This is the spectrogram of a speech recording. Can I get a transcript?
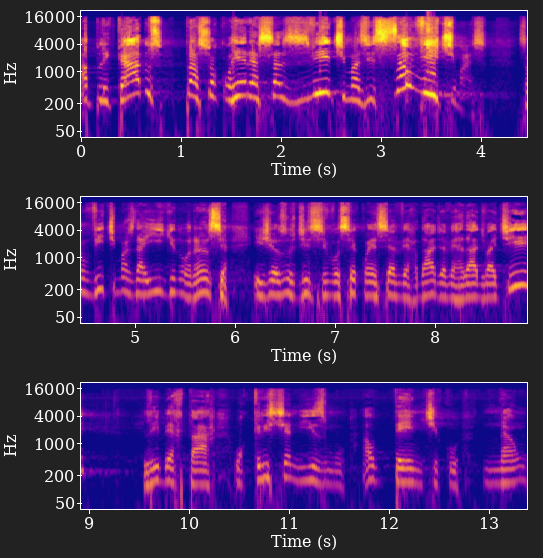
aplicados para socorrer essas vítimas, e são vítimas são vítimas da ignorância. E Jesus disse: se você conhecer a verdade, a verdade vai te libertar. O cristianismo autêntico não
